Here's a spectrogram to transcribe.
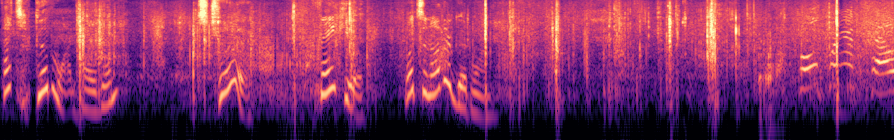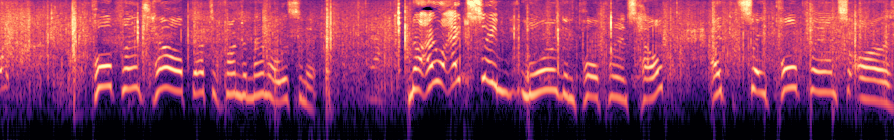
That's a good one, Hogan. It's true. Thank you. What's another good one? Pole plants help. Pole plants help. That's a fundamental, isn't it? Yeah. No, I, I'd say more than pole plants help. I'd say pole plants are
